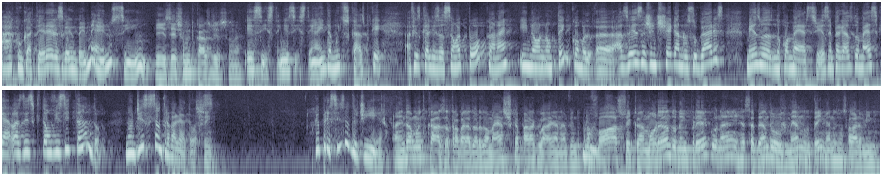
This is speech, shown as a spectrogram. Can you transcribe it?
Ah, com carteira eles ganham bem menos, sim. E existe muito caso disso, né? Existem, existem. Ainda muitos casos, porque a fiscalização é pouca, né? E não, não tem como. Uh, às vezes a gente chega nos lugares, mesmo no comércio, e as empregadas domésticas, elas dizem que estão visitando. Não diz que são trabalhadores. Sim. Porque precisa do dinheiro. Ainda há muito caso da trabalhadora doméstica paraguaia, né? Vindo para Foz, ficando, morando no emprego, né? E recebendo menos, bem menos um salário mínimo.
